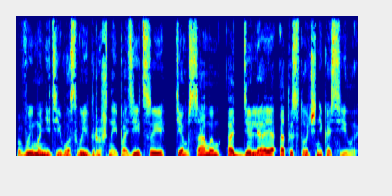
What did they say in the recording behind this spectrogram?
выманить его с выигрышной позиции, тем самым отделяя от источника силы.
